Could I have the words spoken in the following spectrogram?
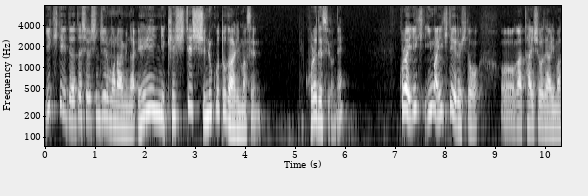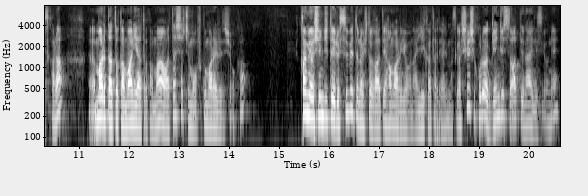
生きていて私を信じる者は皆永遠に決して死ぬことがありません。これですよね。これは生き今生きている人が対象でありますからマルタとかマリアとかまあ私たちも含まれるでしょうか。神を信じている全ての人が当てはまるような言い方でありますがしかしこれは現実と合ってないですよね。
